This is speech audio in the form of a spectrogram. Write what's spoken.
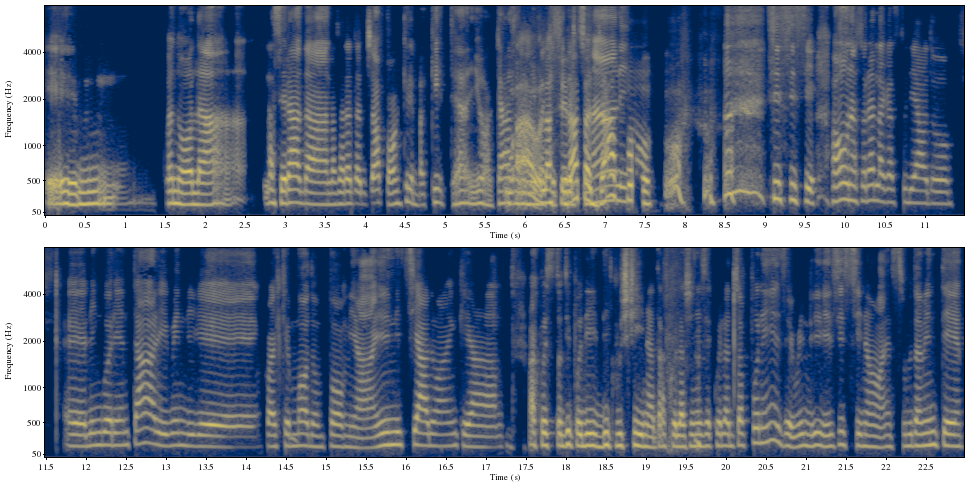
E, ehm, quando ho la, la serata, la serata Giappo, anche le bacchette, eh? io a casa. Wow, la serata personali. Giappo! Oh. sì, sì, sì. Ho una sorella che ha studiato eh, lingue orientali, quindi che in qualche modo un po' mi ha iniziato anche a, a questo tipo di, di, cucina tra quella cinese e quella giapponese. Quindi sì, sì, no, è assolutamente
